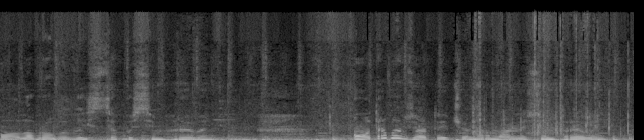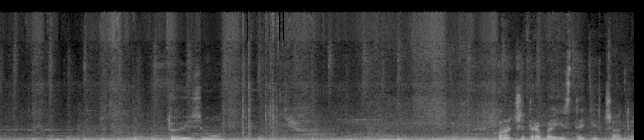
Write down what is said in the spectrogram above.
о, лаврове листя по 7 гривень. О, треба взяти, що нормально, 7 гривень. То візьму. Коротше, треба їсти, дівчата.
